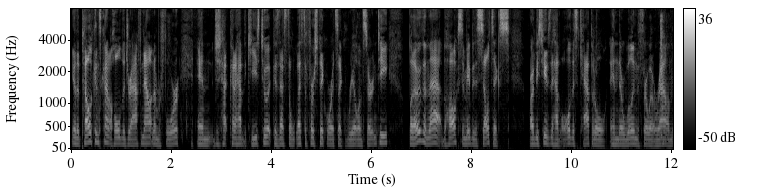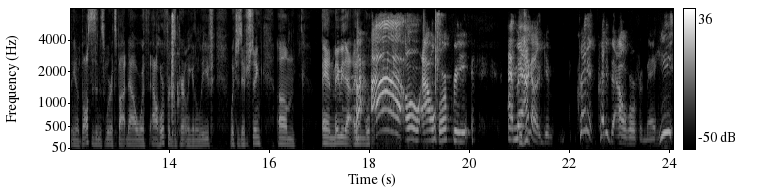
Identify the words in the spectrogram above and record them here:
you know, the Pelicans kind of hold the draft now at number four, and just ha- kind of have the keys to it because that's the that's the first pick where it's like real uncertainty. But other than that, the Hawks and maybe the Celtics are these teams that have all this capital and they're willing to throw it around. You know, Boston's in this weird spot now with Al Horford's apparently going to leave, which is interesting. Um, and maybe that. And we'll, ah, oh, Al Horford. Ah, man, you- I gotta give credit credit to Al Horford, man. He,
